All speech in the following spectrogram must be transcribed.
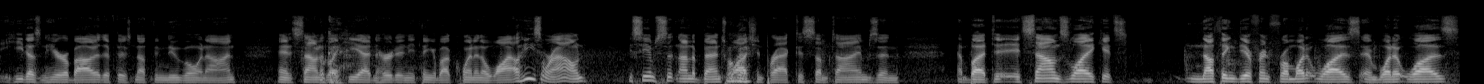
he doesn't hear about it if there's nothing new going on. And it sounded Okay. like he hadn't heard anything about Quinn in a while. He's around. You see him sitting on the bench Okay. watching practice sometimes, and but it sounds like it's nothing different from what it was, and what it was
